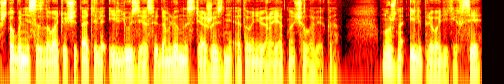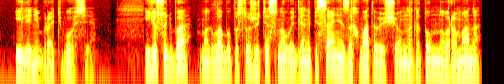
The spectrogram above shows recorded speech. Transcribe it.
чтобы не создавать у читателя иллюзии осведомленности о жизни этого невероятного человека. Нужно или приводить их все, или не брать вовсе. Ее судьба могла бы послужить основой для написания захватывающего многотомного романа.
